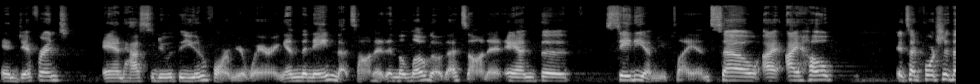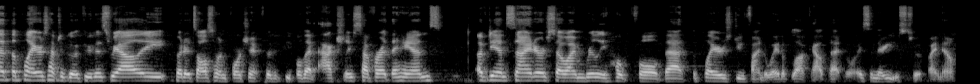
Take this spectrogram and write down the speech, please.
and different and has to do with the uniform you're wearing and the name that's on it and the logo that's on it and the stadium you play in. So I, I hope it's unfortunate that the players have to go through this reality, but it's also unfortunate for the people that actually suffer at the hands of Dan Snyder. So I'm really hopeful that the players do find a way to block out that noise and they're used to it by now.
